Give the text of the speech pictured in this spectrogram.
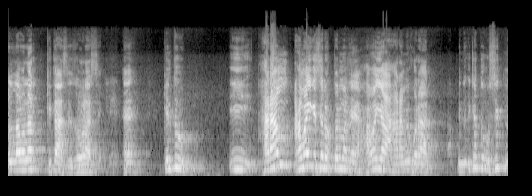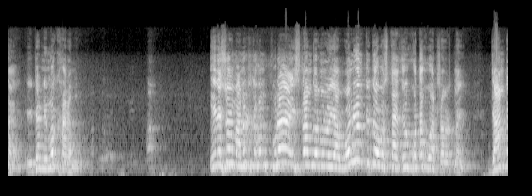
আল্লাহওয়ালার কিতা আছে জোর আছে হ্যাঁ কিন্তু ই হারাম হামাই গেছে রক্তর মাঝে, হামাইয়া হারামি করার কিন্তু এটা তো উচিত নাই, এটা নিমক হারামি। এই দেশের মানুষ যখন পুরা ইসলাম ধর্ম লইয়া অনিয়ন্ত্রিত অবস্থায় কেউ কথা কোয়ার সাহস নাই জানতে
